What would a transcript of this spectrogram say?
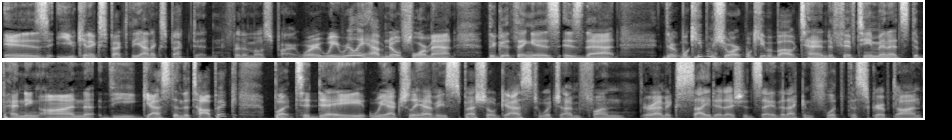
is you can expect the unexpected for the most part, where we really have no format. The good thing is, is that there, we'll keep them short. We'll keep about 10 to 15 minutes depending on the guest and the topic. But today we actually have a special guest, which I'm fun or I'm excited, I should say, that I can flip the script on.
